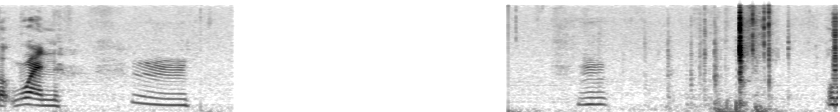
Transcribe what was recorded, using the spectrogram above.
But when? Hmm. Hmm. Oh,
